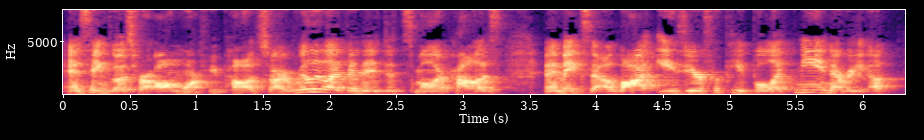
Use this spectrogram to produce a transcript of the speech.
And same goes for all Morphe palettes. So I really like that they did smaller palettes and it makes it a lot easier for people like me and every up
